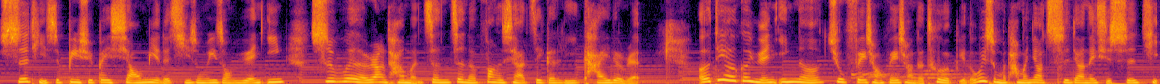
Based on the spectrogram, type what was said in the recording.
尸体是必须被消灭的其中一种原因，是为了让他们真正的放下这个离开的人。而第二个原因呢，就非常非常的特别了。为什么他们要吃掉那些尸体？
